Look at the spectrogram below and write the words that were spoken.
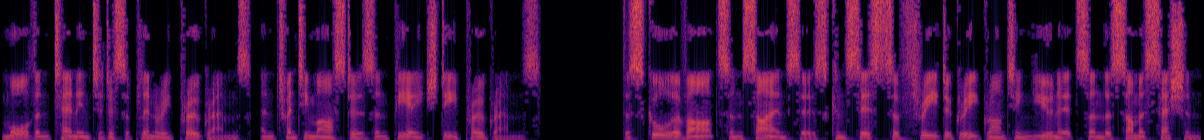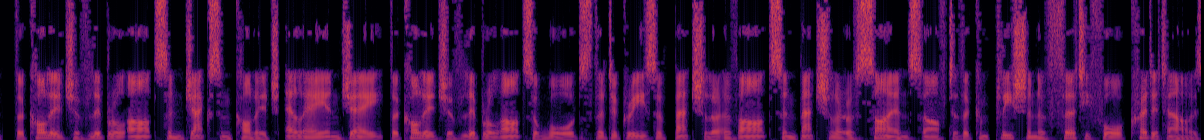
more than 10 interdisciplinary programs, and 20 master's and PhD programs. The School of Arts and Sciences consists of three degree-granting units and the summer session, the College of Liberal Arts and Jackson College the College of Liberal Arts awards the degrees of Bachelor of Arts and Bachelor of Science after the completion of 34 credit hours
